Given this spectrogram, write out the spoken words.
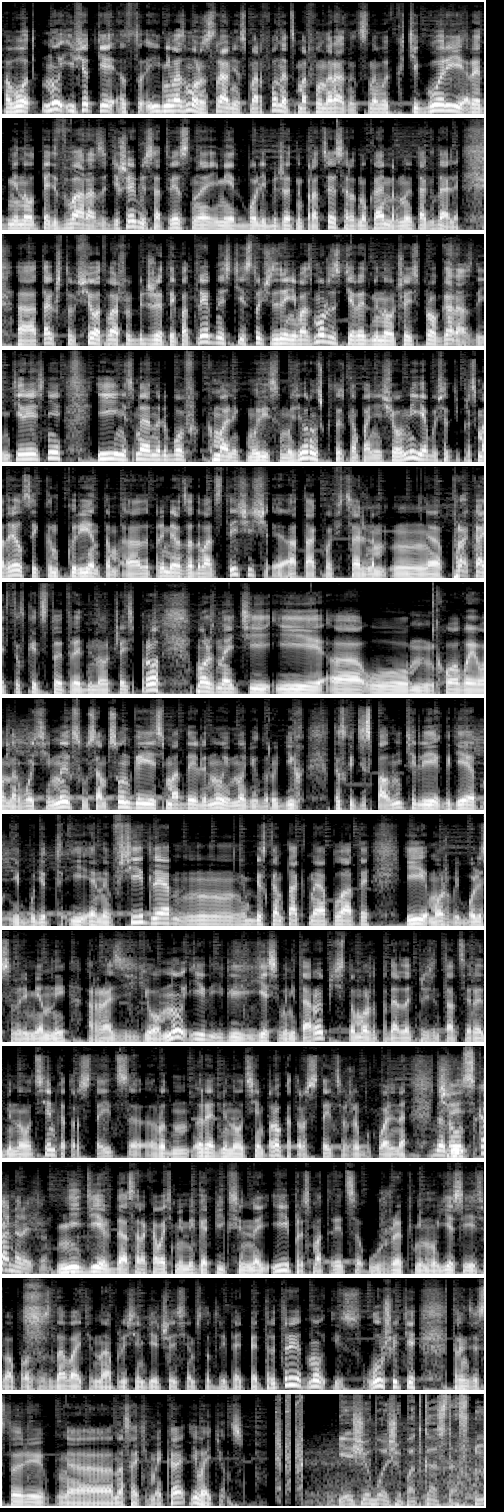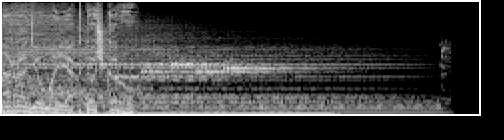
Вот. Ну и все-таки невозможно сравнивать смартфоны. Это смартфоны разных ценовых категорий. Redmi Note 5 в два раза дешевле, соответственно, имеет более бюджетный процессор, одну камеру, ну и так далее. А, так что все от вашего бюджета и потребностей. С точки зрения возможностей, Redmi Note 6 Pro гораздо интереснее. И несмотря на любовь к маленькому рисовому зернышку, то есть компании Xiaomi, я бы все-таки присмотрелся и к конкурентам. А, примерно за 20 тысяч, а так в официальном э, прокате, так сказать, стоит Redmi Note 6 Pro. Можно найти и э, у Huawei Honor 8X, у Samsung есть модели, ну и многих других, так сказать, исполнителей, где и будет и NFC для бесконтактной оплаты, и, может быть, более современный разъем. Ну, и, или если вы не торопитесь, то можно подождать презентации Redmi Note 7, которая состоится, Redmi Note 7 Pro, которая состоится уже буквально вот через с камерой-то. недель до 48-мегапиксельной и присмотреться уже к нему. Если есть вопросы, задавайте на плюс 7967 103 5533. Ну и слушайте транзисторию э, на сайте Майка и в iTunes. Еще больше подкастов на радиомаяк.ру.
